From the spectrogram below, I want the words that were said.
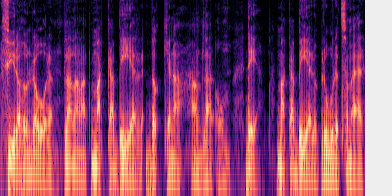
400 åren. Bland annat Makaber-böckerna handlar om det. Makaberupproret som är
